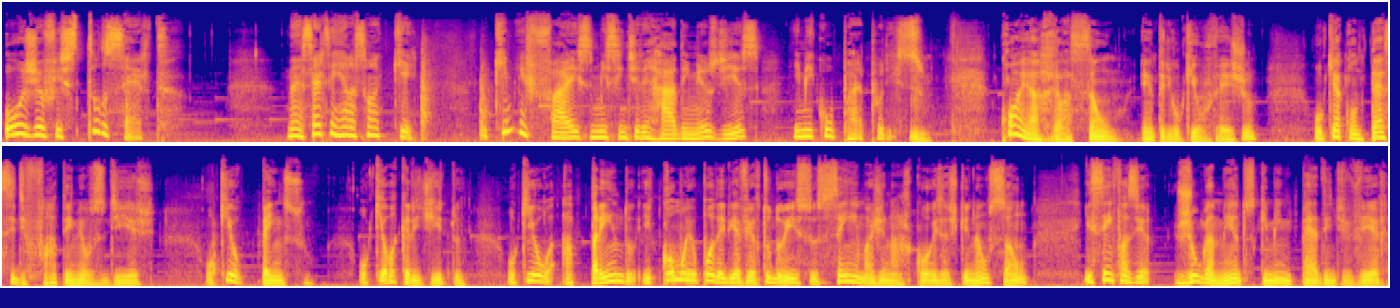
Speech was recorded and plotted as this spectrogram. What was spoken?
hoje eu fiz tudo certo? Né? Certo em relação a quê? O que me faz me sentir errado em meus dias e me culpar por isso? Qual é a relação entre o que eu vejo, o que acontece de fato em meus dias, o que eu penso, o que eu acredito, o que eu aprendo e como eu poderia ver tudo isso sem imaginar coisas que não são e sem fazer julgamentos que me impedem de ver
